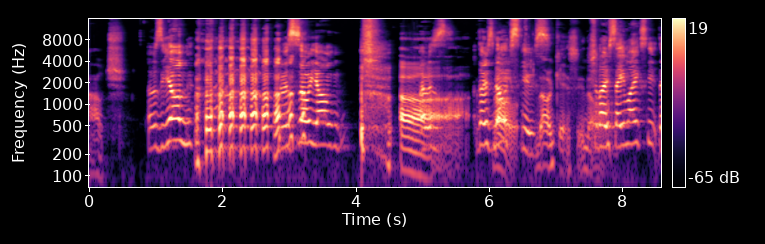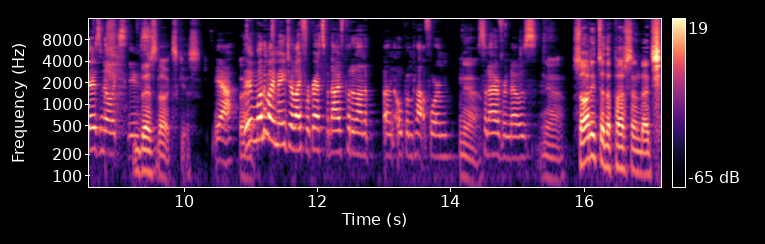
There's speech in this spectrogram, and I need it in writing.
Ouch. I was young. I was so young. Uh, was- There's no, excuse. No excuse. No. Should I say my excuse? There's no excuse. There's no excuse. Yeah, Right. one of my major life regrets, but now I've put it on a, an open platform, Yeah. so now everyone knows Yeah. Sorry to the person that.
